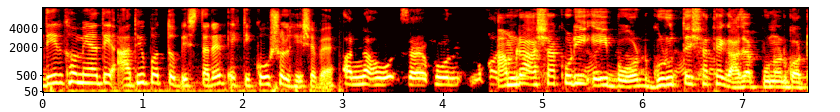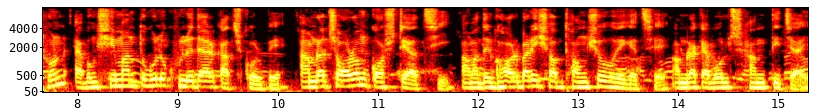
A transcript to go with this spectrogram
দীর্ঘমেয়াদী আধিপত্য বিস্তারের একটি কৌশল হিসেবে। আমরা আশা করি এই বোর্ড গুরুত্বের সাথে গাজা পুনর্গঠন এবং সীমান্তগুলো খুলে দেওয়ার কাজ করবে। আমরা চরম কষ্টে আছি। আমাদের ঘরবাড়ি সব ধ্বংস হয়ে গেছে। আমরা কেবল শান্তি চাই।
